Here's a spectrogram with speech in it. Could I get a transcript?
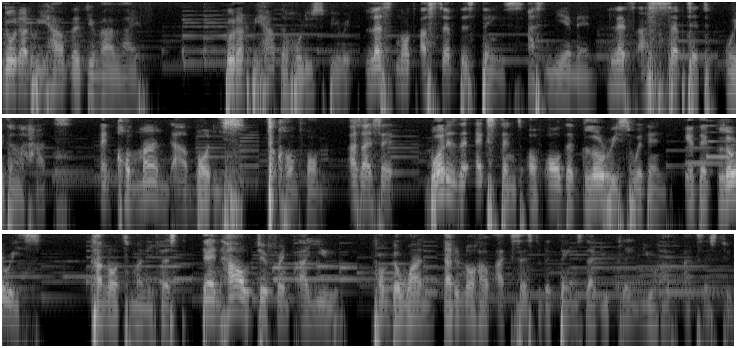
Know that we have the divine life. Know that we have the Holy Spirit. Let's not accept these things as mere men. Let's accept it with our hearts and command our bodies to conform. As I said, what is the extent of all the glories within? If the glories cannot manifest, then how different are you from the one that do not have access to the things that you claim you have access to.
